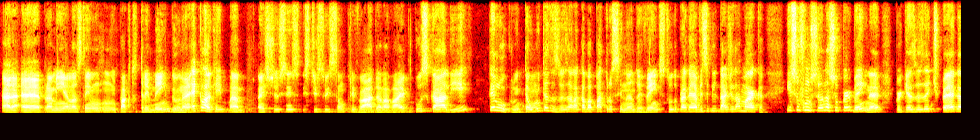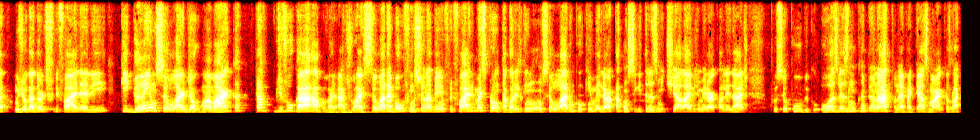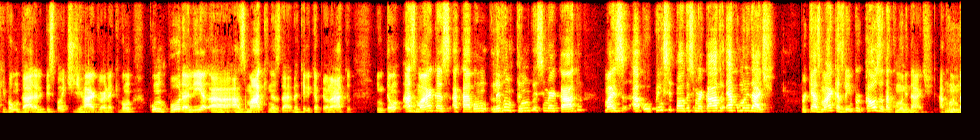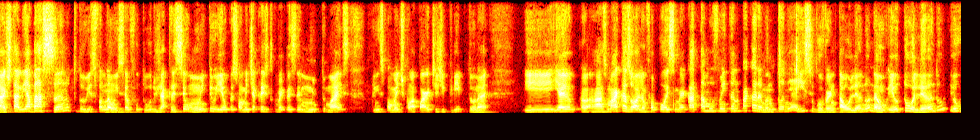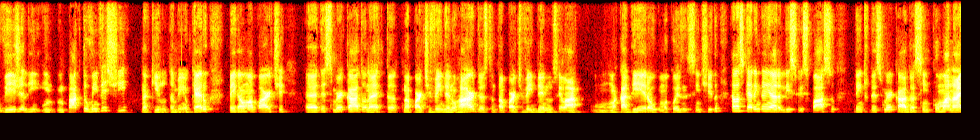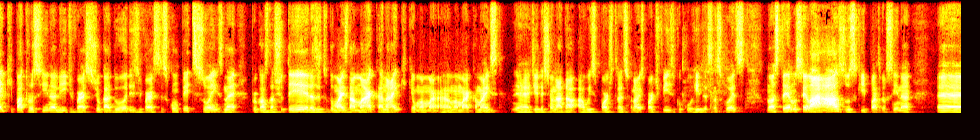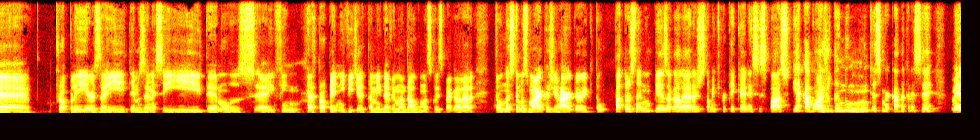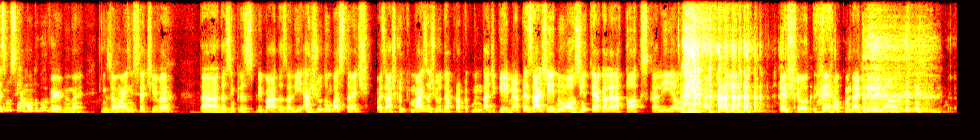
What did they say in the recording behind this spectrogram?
Cara, é, para mim elas têm um, um, impacto tremendo, né? É claro que a, a instituição, instituição, privada ela vai buscar ali ter lucro. Então, muitas das vezes ela acaba patrocinando eventos, tudo para ganhar visibilidade da marca. Isso funciona super bem, né? Porque às vezes a gente pega um jogador de Free Fire ali que ganha um celular de alguma marca para divulgar. Ah, ah, esse celular é bom, funciona bem o Free Fire, mas pronto, agora ele tem um celular um pouquinho melhor para conseguir transmitir a live de melhor qualidade para o seu público. Ou às vezes num campeonato, né? Vai ter as marcas lá que vão dar ali, principalmente de hardware, né? Que vão compor ali a, as máquinas da, daquele campeonato. Então, as marcas acabam levantando esse mercado, mas a, o principal desse mercado é a comunidade. Porque as marcas vêm por causa da comunidade. A uhum. comunidade está ali abraçando tudo isso, falando, não, isso é o futuro, já cresceu muito, e eu pessoalmente acredito que vai crescer muito mais, principalmente com a parte de cripto, né? E, e, aí as marcas olham, falam, pô, esse mercado tá movimentando pra caramba. Eu não tô nem aí se o governo tá olhando, não. Eu tô olhando, eu vejo ali impacto, eu vou investir naquilo também. Eu quero pegar uma parte é, desse mercado, né? Tanto na parte vendendo hardware, tanto na parte vendendo, sei lá, uma cadeira, alguma coisa nesse sentido, elas querem ganhar ali seu espaço dentro desse mercado. Assim como a Nike patrocina ali diversos jogadores, diversas competições, né? Por causa das chuteiras e tudo mais da marca Nike, que é uma, uma marca mais é, direcionada ao esporte tradicional, esporte físico, corrida, essas coisas. Nós temos, sei lá, Asus, que patrocina é, pro players aí, temos MSI, temos, é, enfim, a própria Nvidia também deve mandar algumas coisas para a galera. Então nós temos marcas de hardware que estão patrocinando em peso a galera justamente porque querem esse espaço e acabam ajudando muito esse mercado a crescer, mesmo sem a mão do governo, né? Então Exato. a iniciativa da, das empresas privadas ali ajudam bastante, mas eu acho que o que mais ajuda é a própria comunidade gamer. Apesar de no LoLzinho tem a galera tóxica ali, é uma comunidade que, que é show, é uma comunidade bem legal.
